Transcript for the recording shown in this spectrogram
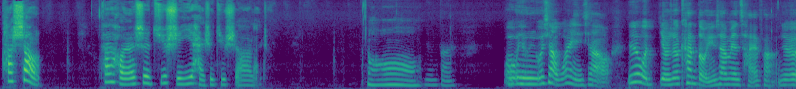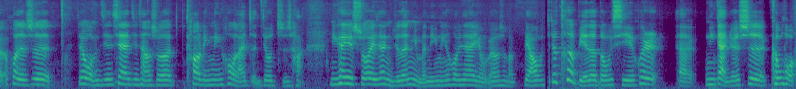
她上，她好像是 G 十一还是 G 十二来着？哦，明白。我我想问一下哦，就是我有时候看抖音上面采访，就是或者是。就我们今现在经常说靠零零后来拯救职场，你可以说一下，你觉得你们零零后现在有没有什么标就特别的东西，或者呃，你感觉是跟我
